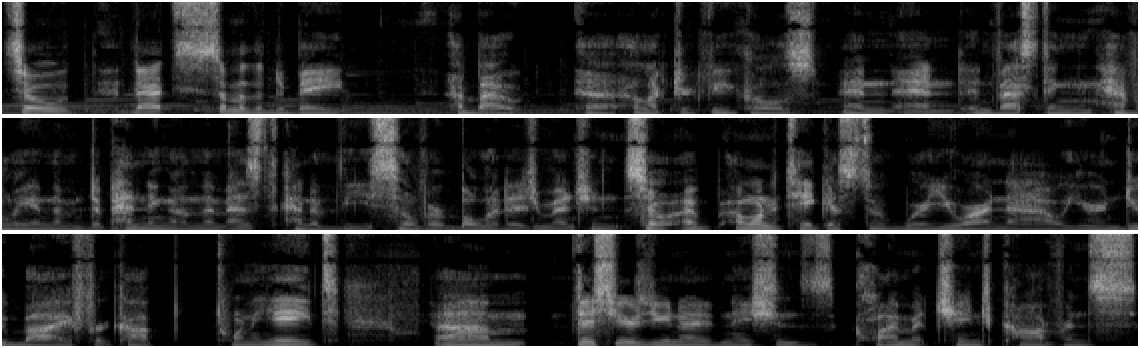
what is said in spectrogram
So that's some of the debate about uh, electric vehicles and and investing heavily in them, depending on them as kind of the silver bullet, as you mentioned. So I, I want to take us to where you are now. You're in Dubai for COP 28. Um, this year's United Nations Climate Change Conference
